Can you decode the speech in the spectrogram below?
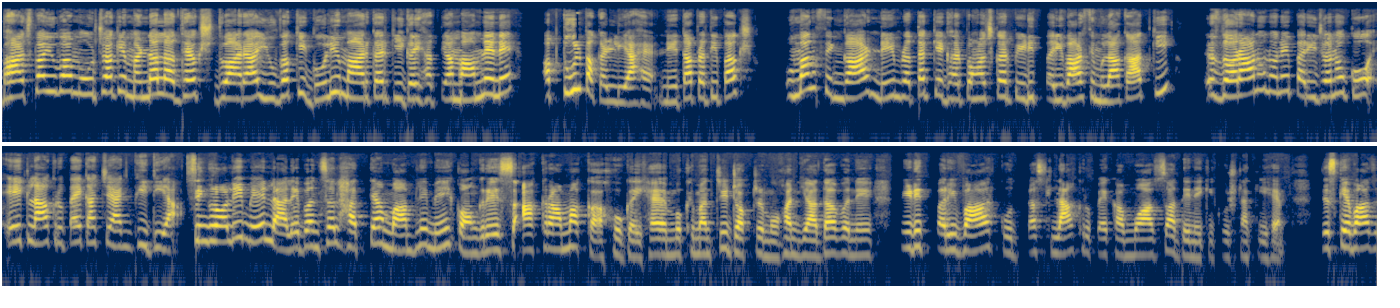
भाजपा युवा मोर्चा के मंडल अध्यक्ष द्वारा युवक की गोली मारकर की गई हत्या मामले ने अब तूल पकड़ लिया है। नेता प्रतिपक्ष उमंग सिंगार ने मृतक के घर पहुंचकर पीड़ित परिवार से मुलाकात की। इस दौरान उन्होंने परिजनों को एक लाख रुपए का चेक भी दिया। सिंगरौली में लाले बंसल हत्या मामले में कांग्रेस आक्रामक हो गई है। मुख्यमंत्री डॉक्टर मोहन यादव ने पीड़ित परिवार को 10 लाख रुपए का मुआवजा देने की घोषणा की है, जिसके बाद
